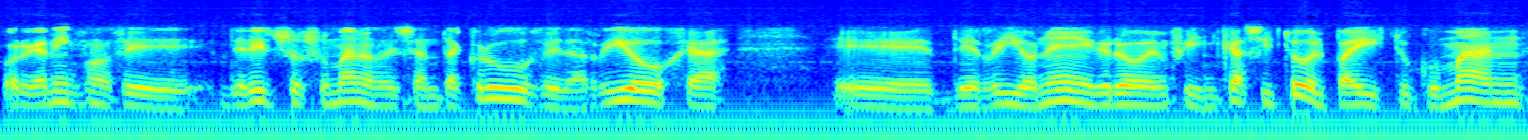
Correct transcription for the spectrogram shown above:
organismos de derechos humanos de Santa Cruz, de La Rioja, eh, de Río Negro, en fin, casi todo el país, Tucumán,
